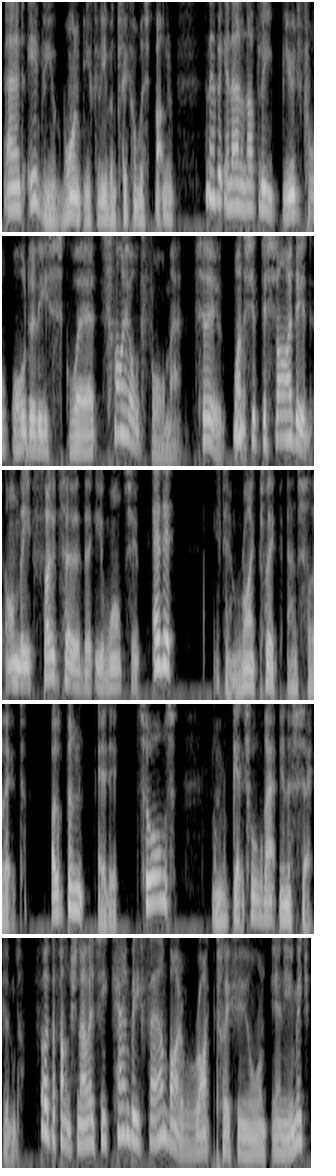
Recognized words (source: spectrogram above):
and if you want, you can even click on this button and have it in a lovely, beautiful, orderly, square, tiled format too. Once you've decided on the photo that you want to edit, you can right click and select Open Edit Tools, and we'll get to all that in a second. Further functionality can be found by right clicking on any image.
